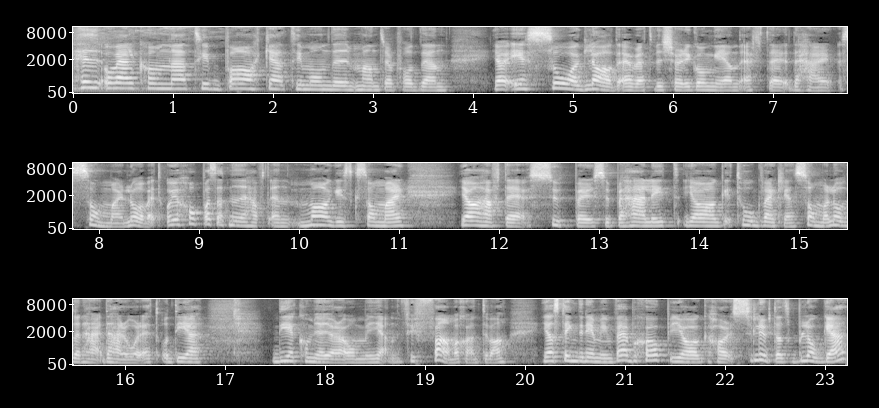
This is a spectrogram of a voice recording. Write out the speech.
Hej och välkomna tillbaka till Monday Mantra-podden. Jag är så glad över att vi kör igång igen efter det här sommarlovet och jag hoppas att ni har haft en magisk sommar. Jag har haft det super, super härligt. Jag tog verkligen sommarlov den här, det här året och det, det kommer jag göra om igen. Fy fan vad skönt det var. Jag stängde ner min webbshop, jag har slutat blogga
